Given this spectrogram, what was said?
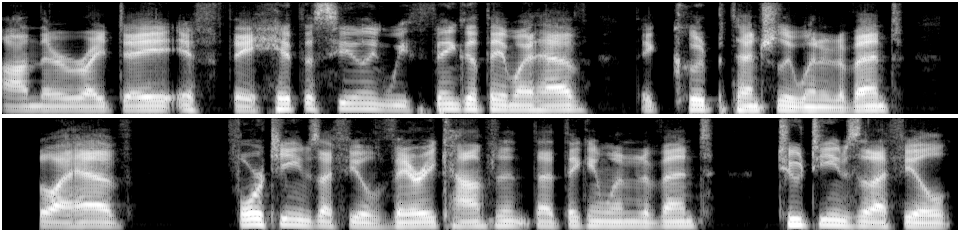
on their right day, if they hit the ceiling we think that they might have, they could potentially win an event. So I have four teams I feel very confident that they can win an event, two teams that I feel,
